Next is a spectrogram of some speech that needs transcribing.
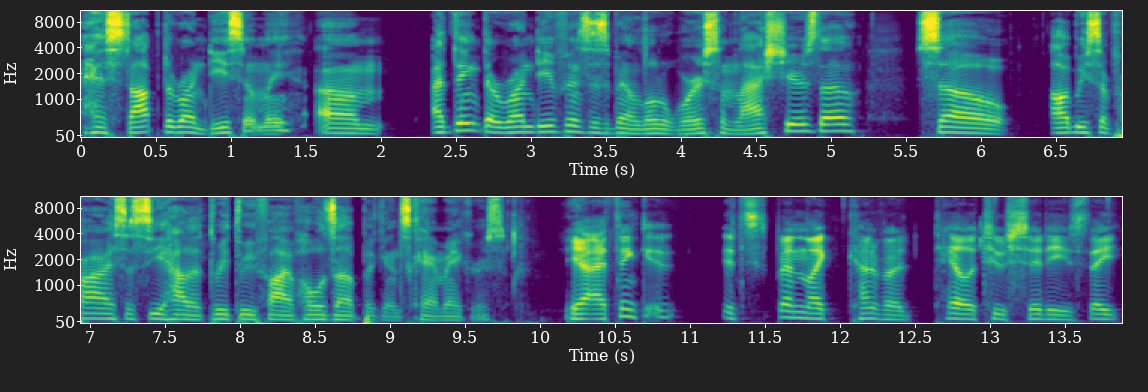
has stopped the run decently. Um, I think the run defense has been a little worse than last year's though. So I'll be surprised to see how the three three five holds up against Cam Akers. Yeah, I think it, it's been like kind of a tale of two cities. They,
